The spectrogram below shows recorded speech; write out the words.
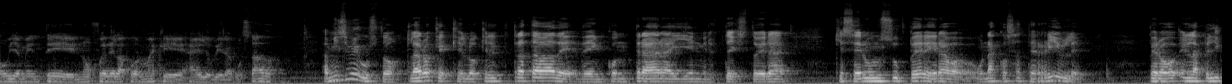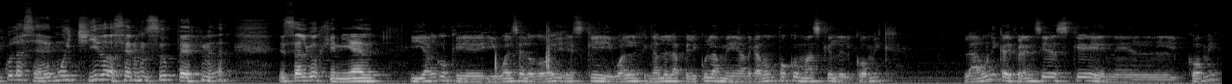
obviamente no fue de la forma que a él le hubiera gustado. A mí sí me gustó. Claro que, que lo que él trataba de, de encontrar ahí en el texto era que ser un super era una cosa terrible. Pero en la película se ve muy chido ser un super, ¿no? Es algo genial. Y algo que igual se lo doy es que igual el final de la película me agradó un poco más que el del cómic. La única diferencia es que en el cómic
